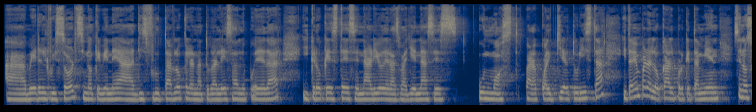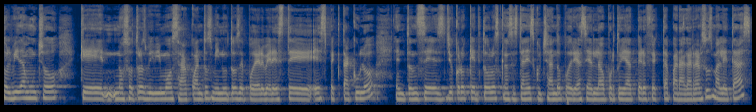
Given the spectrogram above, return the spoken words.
a ver el resort, sino que viene a disfrutar lo que la naturaleza le puede dar. Y creo que este escenario de las ballenas es un must para cualquier turista y también para el local, porque también se nos olvida mucho que nosotros vivimos a cuántos minutos de poder ver este espectáculo. Entonces yo creo que todos los que nos están escuchando podría ser la oportunidad perfecta para agarrar sus maletas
